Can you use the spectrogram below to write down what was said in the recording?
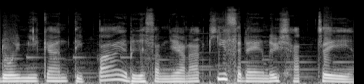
โดยมีการติดป้ายหรือสัญลักษณ์ที่แสดงได้ชัดเจน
